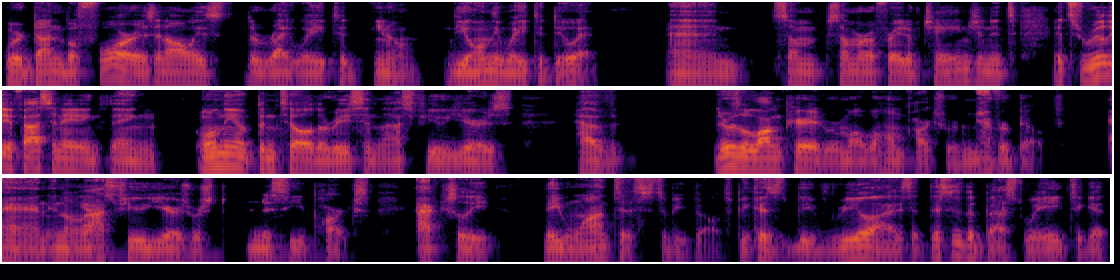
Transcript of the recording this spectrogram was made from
were done before isn't always the right way to, you know, the only way to do it. And some some are afraid of change and it's it's really a fascinating thing. Only up until the recent last few years have there was a long period where mobile home parks were never built and in the yeah. last few years, we're starting to see parks actually they want this to be built because they've realized that this is the best way to get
